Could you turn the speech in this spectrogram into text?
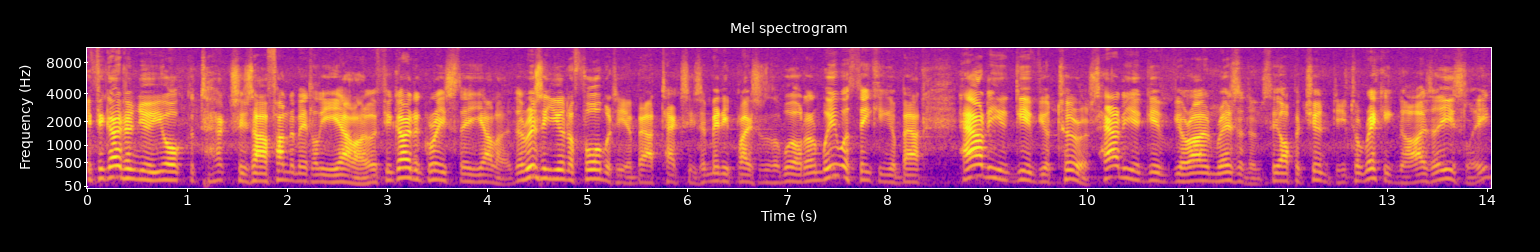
If you go to New York, the taxis are fundamentally yellow. If you go to Greece, they're yellow. There is a uniformity about taxis in many places of the world. And we were thinking about how do you give your tourists, how do you give your own residents the opportunity to recognise easily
